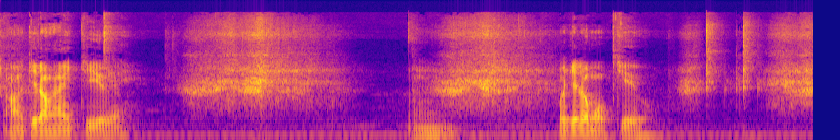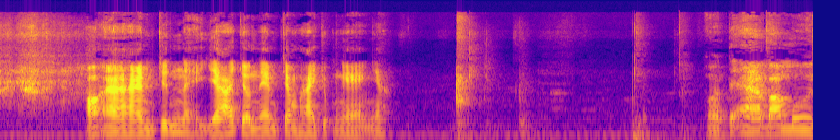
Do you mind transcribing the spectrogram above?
Ở chế độ hai chiều đây. Ừ. và chế độ một chiều. Ở A29 này giá cho anh em 120 ngàn nha. Rồi tới A30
